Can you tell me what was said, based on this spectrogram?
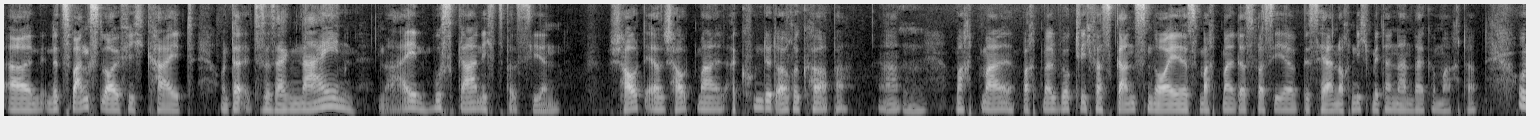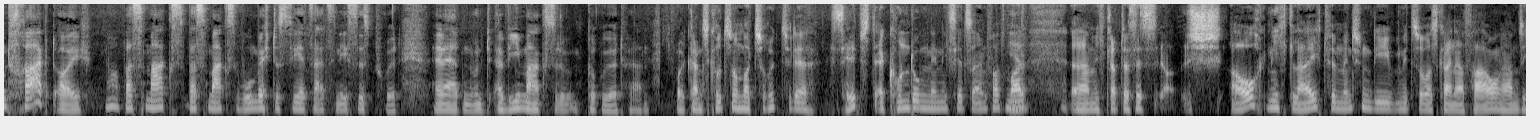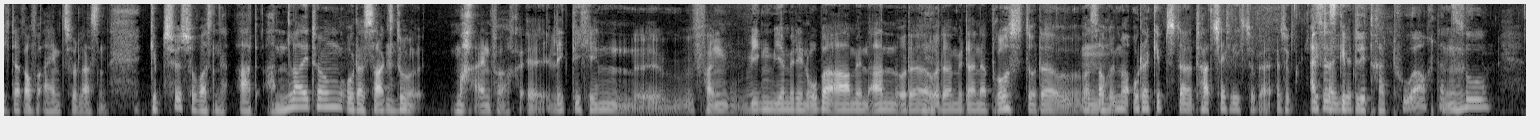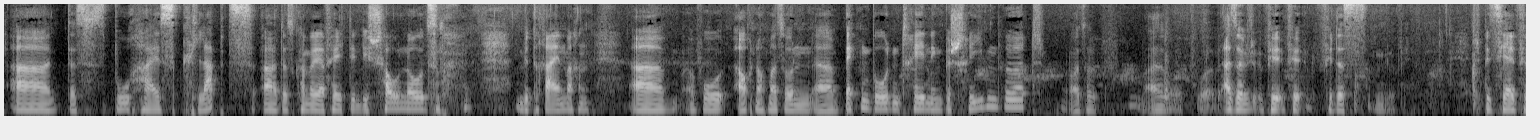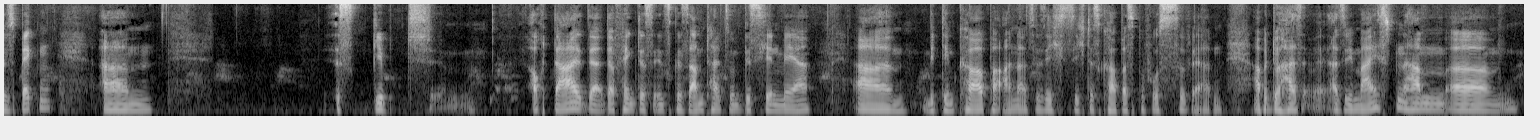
eine Zwangsläufigkeit und da zu sagen, nein, nein, muss gar nichts passieren. Schaut er, schaut mal, erkundet eure Körper. Ja. Mhm macht mal, macht mal wirklich was ganz Neues, macht mal das, was ihr bisher noch nicht miteinander gemacht habt. Und fragt euch, ja, was magst, was magst du, wo möchtest du jetzt als nächstes berührt werden und äh, wie magst du berührt werden? Ich wollte ganz kurz nochmal zurück zu der Selbsterkundung, nenne ich es jetzt einfach mal. Ja. Ähm, ich glaube, das ist auch nicht leicht für Menschen, die mit sowas keine Erfahrung haben, sich darauf einzulassen. Gibt es für sowas eine Art Anleitung oder sagst mhm. du, mach einfach, äh, leg dich hin, äh, fang wegen mir mit den Oberarmen an oder ja. oder mit deiner Brust oder was mhm. auch immer. Oder gibt's da tatsächlich sogar? Also, also es gibt Literatur auch dazu. Mhm. Äh, das Buch heißt Klappt's. Äh, das können wir ja vielleicht in die Show Notes mit reinmachen, äh, wo auch nochmal so ein äh, Beckenbodentraining beschrieben wird. Also also, also für, für, für das speziell fürs Becken. Ähm, es gibt ähm, auch da, da, da fängt es insgesamt halt so ein bisschen mehr ähm, mit dem Körper an, also sich, sich des Körpers bewusst zu werden. Aber du hast, also die meisten haben, ähm,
